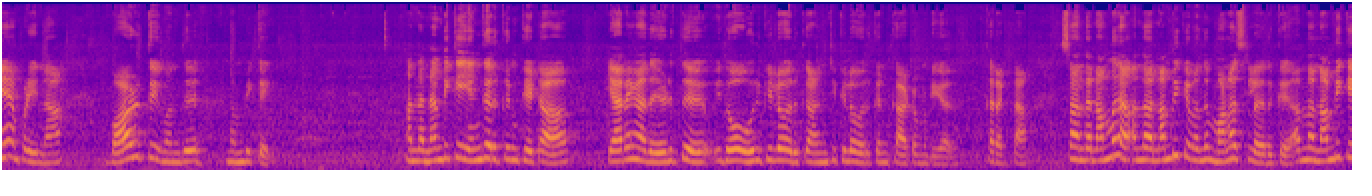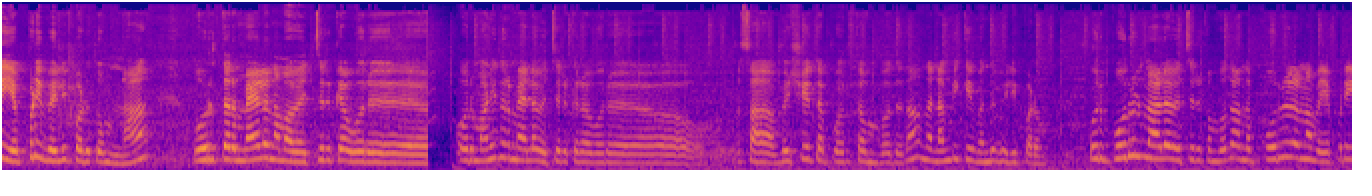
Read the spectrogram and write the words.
ஏன் அப்படின்னா வாழ்க்கை வந்து நம்பிக்கை. அந்த நம்பிக்கை எங்கே இருக்குதுன்னு கேட்டால் யாரையும் அதை எடுத்து இதோ ஒரு கிலோ இருக்குது அஞ்சு கிலோ இருக்குன்னு காட்ட முடியாது. கரெக்டாக ஸோ அந்த நம்ம அந்த நம்பிக்கை வந்து மனசில் இருக்குது அந்த நம்பிக்கை எப்படி வெளிப்படுத்தும்னா ஒருத்தர் மேலே நம்ம வச்சுருக்க ஒரு ஒரு மனிதர் மேலே வச்சுருக்கிற ஒரு ச விஷயத்தை பொருத்தும் போது தான் அந்த நம்பிக்கை வந்து வெளிப்படும். ஒரு பொருள் மேலே வச்சுருக்கும் போது அந்த பொருளை நம்ம எப்படி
